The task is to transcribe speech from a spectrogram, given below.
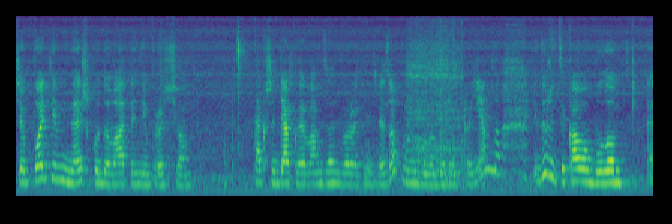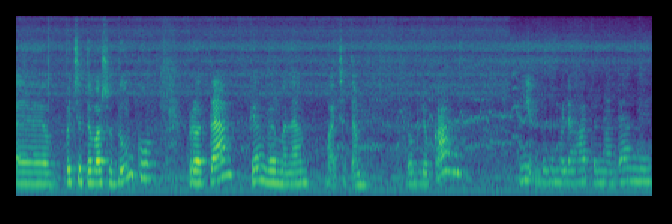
щоб потім не шкодувати ні про що. Так що дякую вам за зворотній зв'язок. Мені було дуже приємно і дуже цікаво було е, почути вашу думку про те, ким ви мене бачите. Роблю каву і будемо лягати на денний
